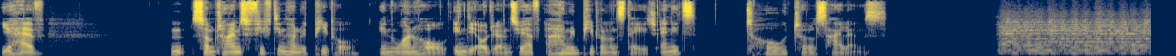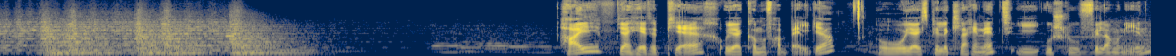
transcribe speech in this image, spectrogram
You have sometimes 1500 people in one hall in the audience. You have 100 people on stage and it's total silence. Hei, jeg heter Pierre, og jeg kommer fra Belgia. Og jeg spiller klarinett i Oslo Filharmonien.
